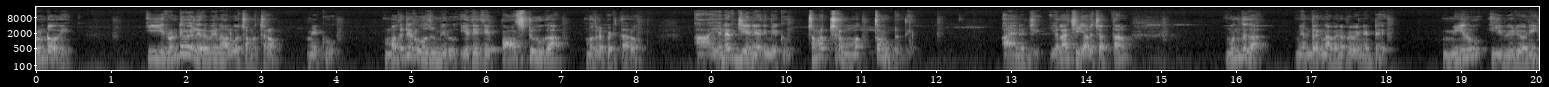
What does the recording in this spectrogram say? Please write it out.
రెండవది ఈ రెండు వేల ఇరవై నాలుగో సంవత్సరం మీకు మొదటి రోజు మీరు ఏదైతే పాజిటివ్గా మొదలు పెడతారో ఆ ఎనర్జీ అనేది మీకు సంవత్సరం మొత్తం ఉంటుంది. ఆ ఎనర్జీ ఎలా చేయాలో చెప్తాను. ముందుగా మీ అందరికి నా వినపం ఏంటంటే మీరు ఈ వీడియోని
